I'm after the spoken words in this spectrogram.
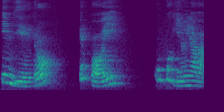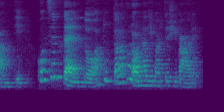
indietro e poi un pochino in avanti, consentendo a tutta la colonna di partecipare.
